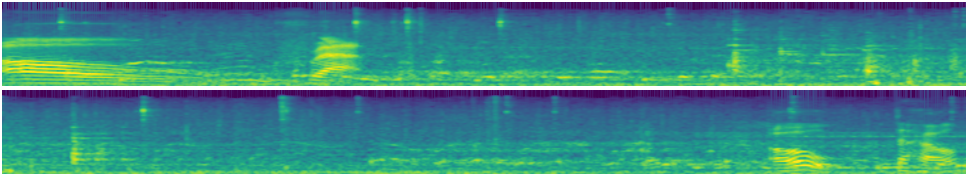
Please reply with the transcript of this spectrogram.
Oh, crap. Oh, what the hell?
